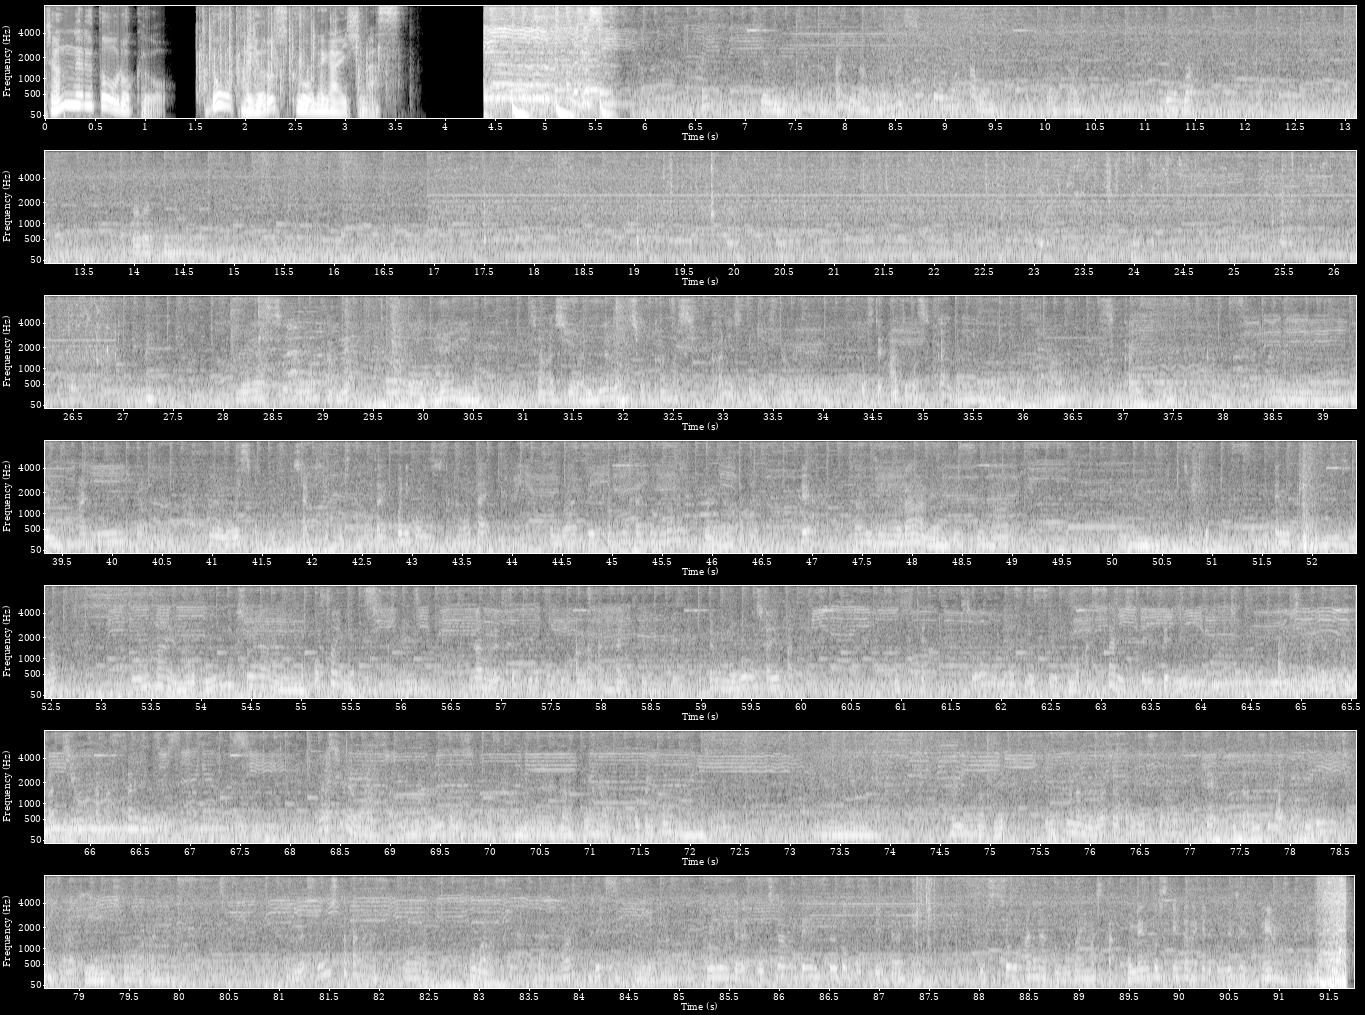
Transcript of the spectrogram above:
チャンネル登録をどうかよろしくお願いします。い。ただきます。もやしやわかめ、卵やメンマ、チャーシューはいずれも食感がしっかりしていましたね。そして味もしっかり感じられました。しっかりというか、うん、でも他に言うとね、それも美味しかったです。シャキシャキとした歯応え、コリコリした歯応え、分厚い噛み応えとうまみ、これも良かったです。で、肝心のラーメンですが、うん、ちょっとついてみた感じは、この前のニンニク醤油ラーメンよりも細い麺でしたね。なので、つるつるつると中に入っていて、とても喉越しは良かったです。そして、醤油ベースのスープもあっさりしていて、ニンニクのちょっとパンチがあるような違うなあっさりです。もやし麺はあっさりの方がいいかもしれませんね。まあ、この辺は当然好みなんですけど。うん。というわけで、スープなんでわちゃと美味しさがあって、ざるそばとはうどんに近いかなという印象があります。なので、そうした方がこのそばが好きな方には、ぜひ進んでください。というわけで、こちらの点数とさせていただきます。ご視聴ありがとうございました。コメントしていただけると嬉しいです。円だけです。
